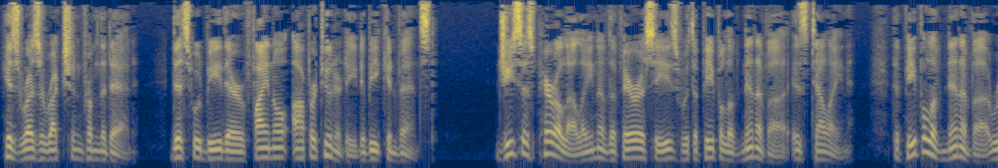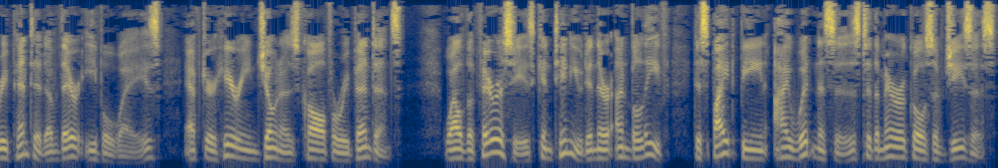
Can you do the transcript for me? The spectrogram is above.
his resurrection from the dead. This would be their final opportunity to be convinced. Jesus' paralleling of the Pharisees with the people of Nineveh is telling. The people of Nineveh repented of their evil ways after hearing Jonah's call for repentance, while the Pharisees continued in their unbelief despite being eyewitnesses to the miracles of Jesus.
